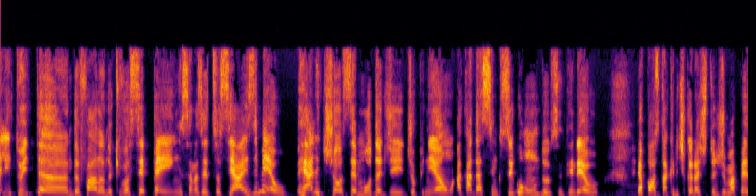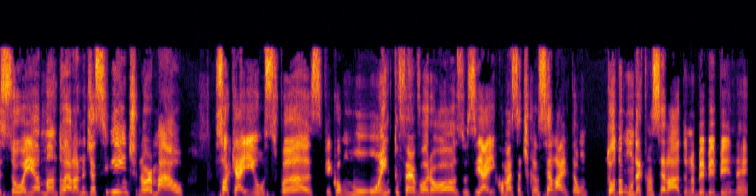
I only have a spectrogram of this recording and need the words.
ali tweetando, falando o que você pensa nas redes sociais. E, meu, reality show, você muda de, de opinião a cada cinco segundos, entendeu? Eu posso estar criticando a atitude de uma pessoa e amando ela no dia seguinte, normal. Só que aí os fãs ficam muito fervorosos e aí começa a te cancelar. Então, todo mundo é cancelado no BBB, né?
